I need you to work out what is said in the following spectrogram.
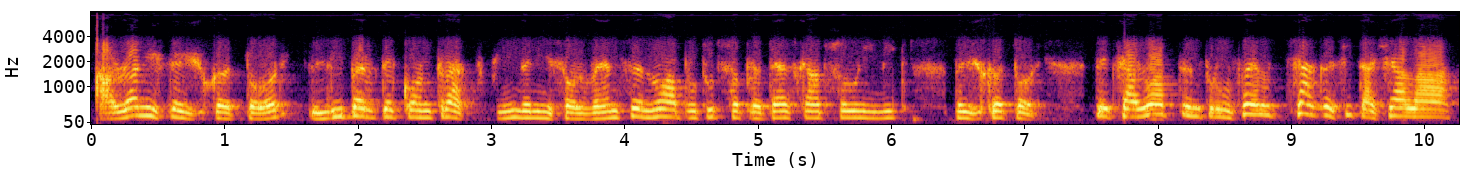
a luat niște jucători liberi de contract, fiind în insolvență, nu a putut să plătească absolut nimic pe jucători. Deci a luat într-un fel ce a găsit așa la,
